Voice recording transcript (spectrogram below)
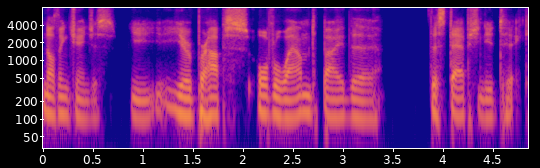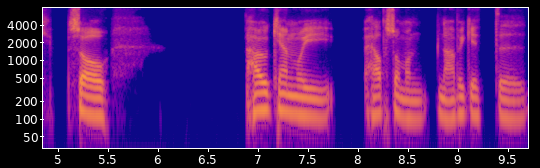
nothing changes. You you're perhaps overwhelmed by the the steps you need to take. So how can we help someone navigate the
